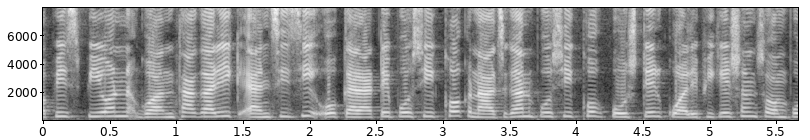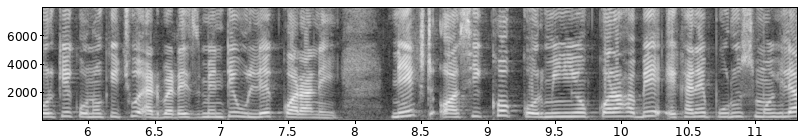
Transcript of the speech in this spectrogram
অফিস পিয়ন, গ্রন্থাগারিক, এনসিসি ও ক্যারাটে প্রশিক্ষক নাচগান প্রশিক্ষক, পোস্টের কোয়ালিফিকেশন সম্পর্কে কোনো কিছু অ্যাডভার্টাইজমেন্টে উল্লেখ করা নেই। নেক্সট, অশিক্ষক কর্মী নিয়োগ করা হবে। এখানে পুরুষ, মহিলা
